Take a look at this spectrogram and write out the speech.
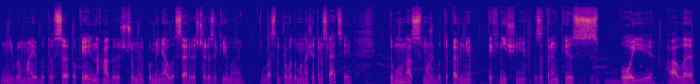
Ніби має бути все окей. Нагадую, що ми поміняли сервіс, через який ми власне проводимо наші трансляції. Тому в нас можуть бути певні технічні затримки, збої, але,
